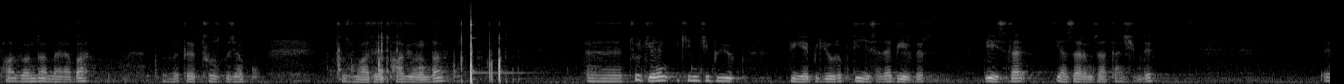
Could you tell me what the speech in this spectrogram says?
Pavyondan merhaba. Iğdır Tuzluca Tuz Madeni Pavyonu'ndan ee, Türkiye'nin ikinci büyük diye biliyorum. Değilse de birdir. Değilse de yazarım zaten şimdi. Ee,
